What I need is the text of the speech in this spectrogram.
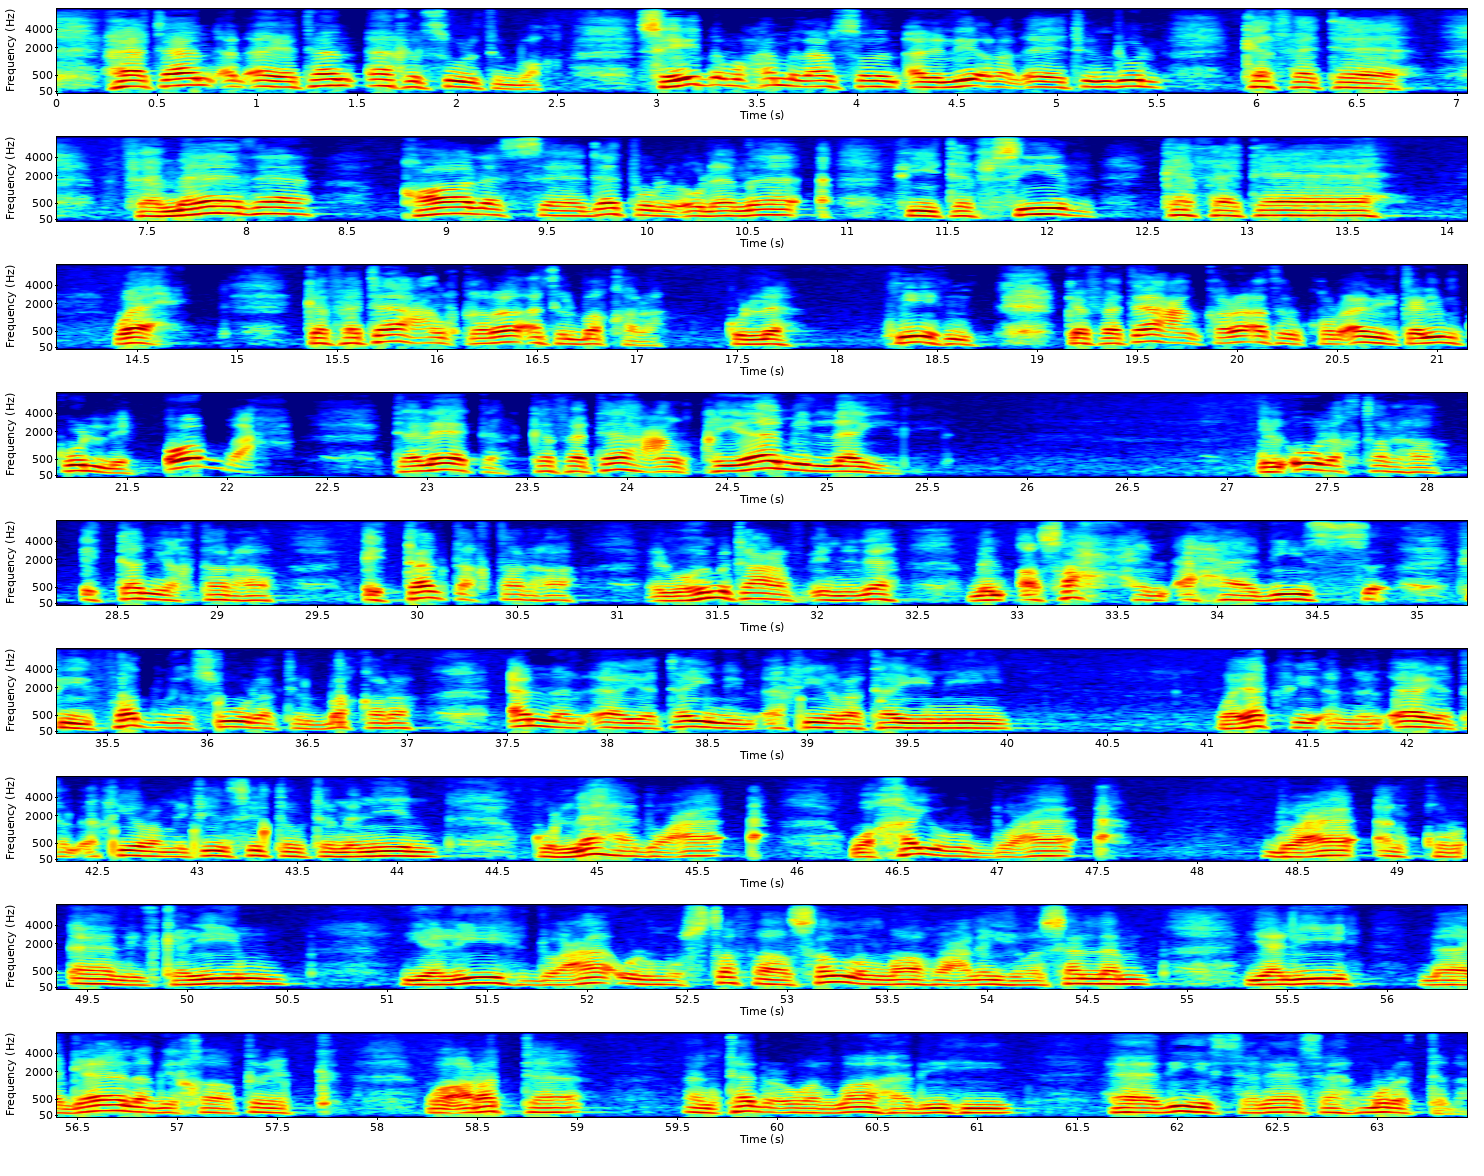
هاتان الآيتان آخر سورة البقرة. سيدنا محمد عليه الصلاة والسلام قال اللي يقرأ الآيتين دول كفتاه. فماذا قال السادة العلماء في تفسير كفتاه؟ واحد كفتاه عن قراءة البقرة كلها. اثنين كفتاه عن قراءة القرآن الكريم كله. أبح. ثلاثة كفتاه عن قيام الليل. الأولى اختارها الثانية اختارها الثالثة اختارها. المهم تعرف إن ده من أصح الأحاديث في فضل سورة البقرة أن الآيتين الأخيرتين ويكفي أن الآية الأخيرة 286 كلها دعاء وخير الدعاء دعاء القرآن الكريم يليه دعاء المصطفى صلى الله عليه وسلم يليه ما جال بخاطرك وأردت أن تدعو الله به. هذه الثلاثة مرتبة.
